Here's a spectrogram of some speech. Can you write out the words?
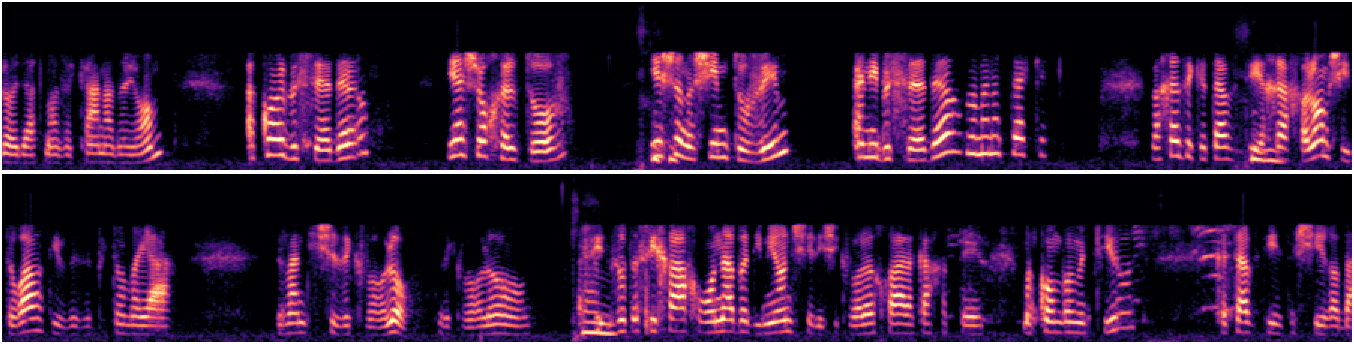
לא יודעת מה זה כאן עד היום, הכל בסדר, יש אוכל טוב, יש אנשים טובים, אני בסדר, ומנתקת. ואחרי זה כתבתי, אחרי החלום שהתעוררתי, וזה פתאום היה, הבנתי שזה כבר לא, זה כבר לא... כן. זאת השיחה האחרונה בדמיון שלי, שכבר לא יכולה לקחת אה, מקום במציאות, כתבתי את השיר הבא.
